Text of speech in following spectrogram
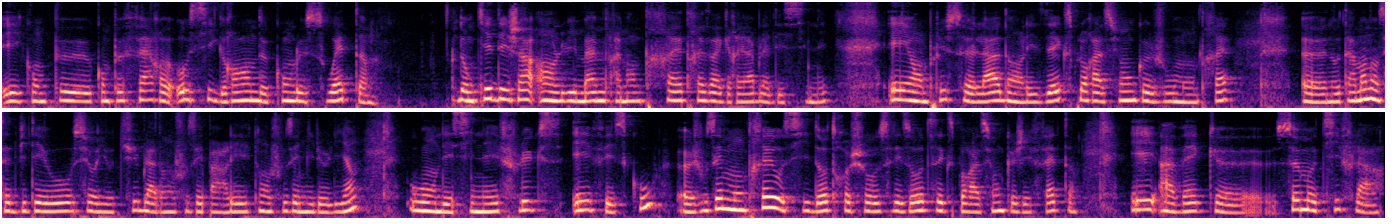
et qu'on peut, qu'on peut faire aussi grande qu'on le souhaite donc qui est déjà en lui-même vraiment très très agréable à dessiner. Et en plus là dans les explorations que je vous montrais, euh, notamment dans cette vidéo sur YouTube là dont je vous ai parlé, dont je vous ai mis le lien, où on dessinait Flux et Fescou. Euh, je vous ai montré aussi d'autres choses, les autres explorations que j'ai faites. Et avec euh, ce motif là,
